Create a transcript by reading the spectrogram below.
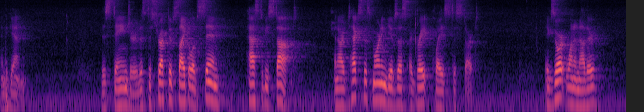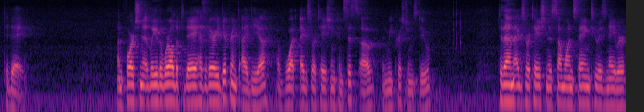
and again. This danger, this destructive cycle of sin, has to be stopped. And our text this morning gives us a great place to start. Exhort one another today. Unfortunately, the world of today has a very different idea of what exhortation consists of than we Christians do. To them, exhortation is someone saying to his neighbor,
